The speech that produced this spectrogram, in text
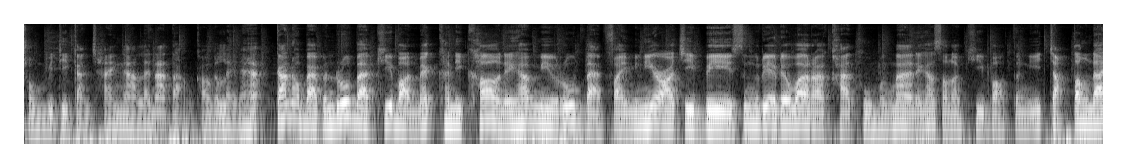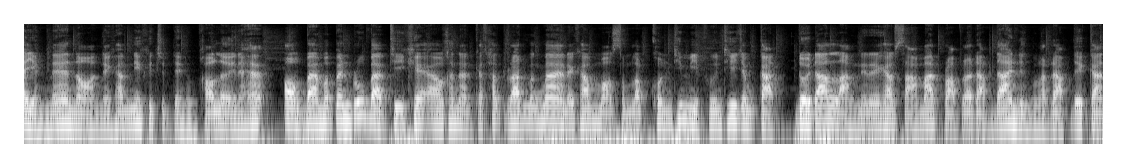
ชมวิธีการใช้งานและหน้าตาของเขากันเลยนะฮะการออกแบบเป็นรูปแบบคีย์บอร์ด Mechanical นะครับมีรูปแบบไฟ Mini RGB ซึ่งเรียกได้ว่าราคาถูกมากๆนะครับสำหรับคีย์บอร์ดตัวนี้จับต้องได้อย่างแน่นอนนะครับนี่คือจุดเด่นของเขาเลยนะฮะออกแบบมาเป็นรูปแบบ TKL ขนาดกระทัดรัดมากๆนะครับเหมาะสำหรับคนที่มีพื้นที่จำกัด โดยด้านหลังเนี่ยนะครับสามารถปรับระดับได้ 1 ระดับด้วยกัน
